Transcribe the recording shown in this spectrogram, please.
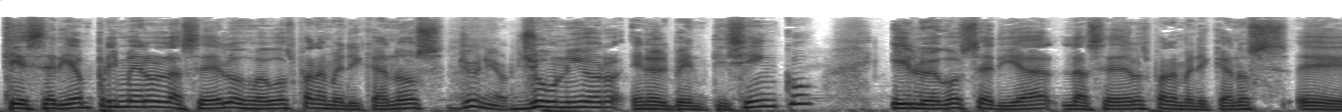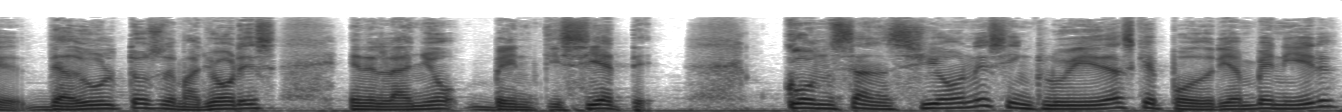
que serían primero la sede de los Juegos Panamericanos Junior, Junior en el 25 y luego sería la sede de los Panamericanos eh, de adultos, de mayores, en el año 27 con sanciones incluidas que podrían venir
